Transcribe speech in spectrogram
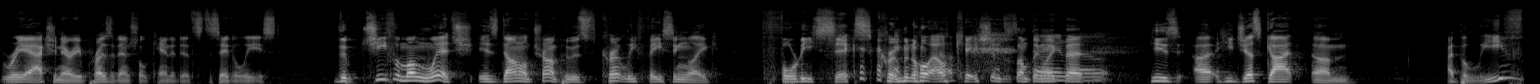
reactionary presidential candidates, to say the least. The chief among which is Donald Trump, who is currently facing, like, 46 criminal allegations, something I like that. He's, uh, he just got, um, I believe,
